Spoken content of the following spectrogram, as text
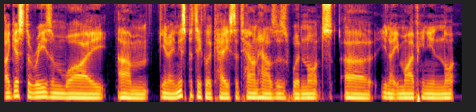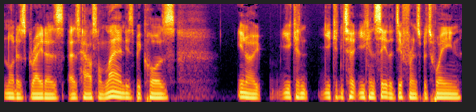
I guess the reason why, um, you know, in this particular case, the townhouses were not, uh, you know, in my opinion, not not as great as as house on land is because, you know, you can you can t- you can see the difference between,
